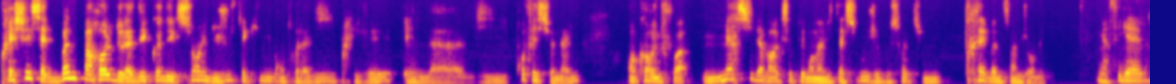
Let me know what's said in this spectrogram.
prêcher cette bonne parole de la déconnexion et du juste équilibre entre la vie privée et la vie professionnelle. Encore une fois, merci d'avoir accepté mon invitation. Je vous souhaite une très bonne fin de journée. Merci Gaël.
